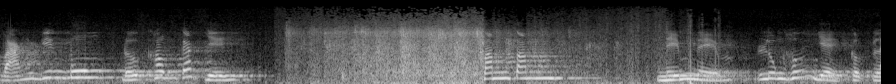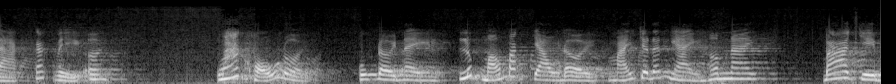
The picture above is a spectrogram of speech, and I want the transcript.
vạn duyên buông, được không các vị? Tâm tâm niệm niệm, luôn hướng về cực lạc các vị ơi. Quá khổ rồi cuộc đời này lúc mở mắt chào đời, mãi cho đến ngày hôm nay. Ba chìm,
